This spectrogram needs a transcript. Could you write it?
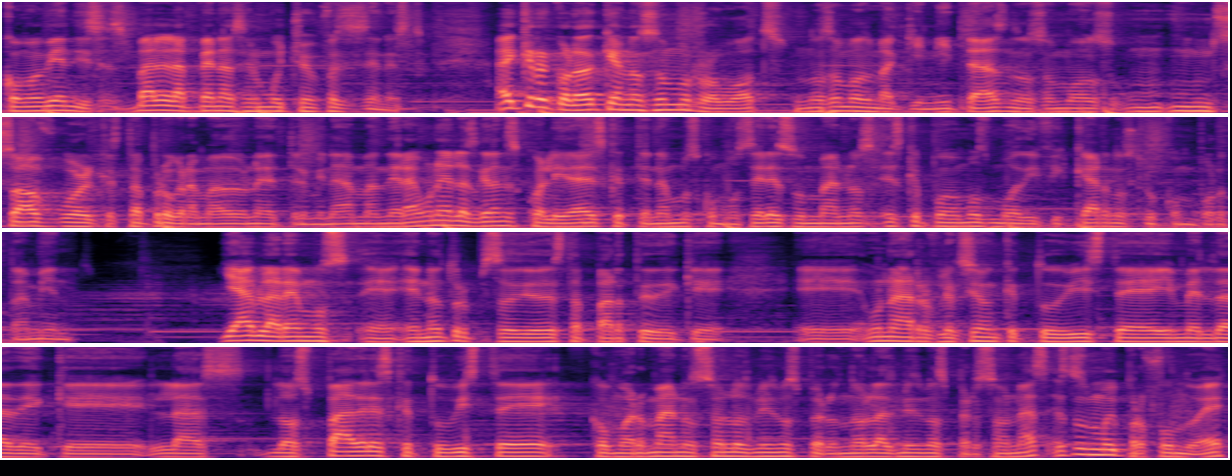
como bien dices, vale la pena hacer mucho énfasis en esto. Hay que recordar que no somos robots, no somos maquinitas, no somos un, software que está programado de una determinada manera. Una de las grandes cualidades que tenemos como seres humanos es que podemos modificar nuestro comportamiento. Ya hablaremos eh, en otro episodio de esta parte de que eh, una reflexión que tuviste, Imelda, de que las, los padres que tuviste como hermanos son los mismos, pero no las mismas personas. Esto es muy profundo, ¿eh?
